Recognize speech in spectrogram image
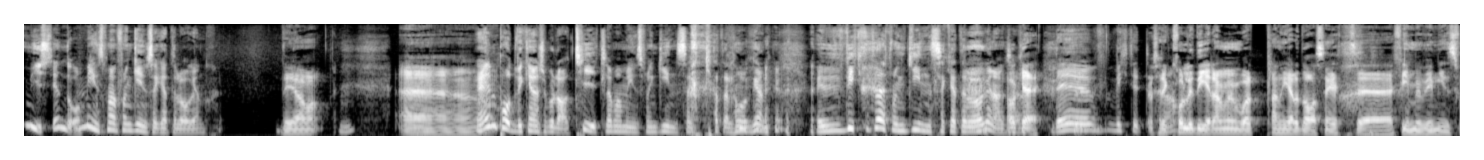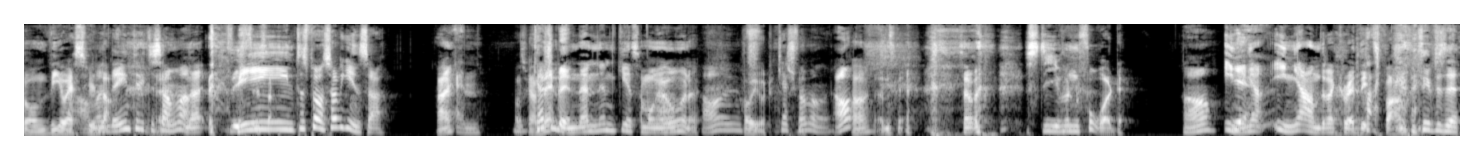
mysig ändå. Minns man från Ginsa-katalogen. Det gör man. Mm. Eh, En podd vi kanske borde ha. Titlar man minns från Ginsa-katalogen. det är viktigt att det är från Ginsa-katalogen också. Okej. Det är viktigt. så det Ja. kolliderar med vårt planerade avsnitt, eh, filmer vi minns från Ja, VHS-hyllan. men det är inte riktigt samma. Eh, nej, det är Vi är inte sponsrade av Ginsa. Nej. Än. Ska Kanske blir. Nämn nämn Ginsa många gånger nu. Ja, Har vi gjort. Kanske fem gånger. Ja. Ja. Steven Ford. Ja. Inga, inga andra credits på han. Jag tänkte säga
